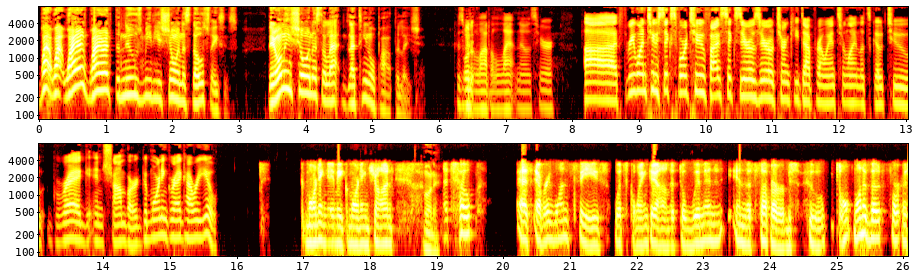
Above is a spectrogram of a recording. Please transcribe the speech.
Why why why aren't, why aren't the news media showing us those faces? They're only showing us the Lat- Latino population. because we have a lot of Latinos here. Uh, 312-642-5600, turnkey.pro answer line. Let's go to Greg in Schaumburg. Good morning, Greg. How are you? Good morning, Amy. Good morning, John. Good morning. Let's hope, as everyone sees what's going down, that the women in the suburbs who don't want to vote for a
